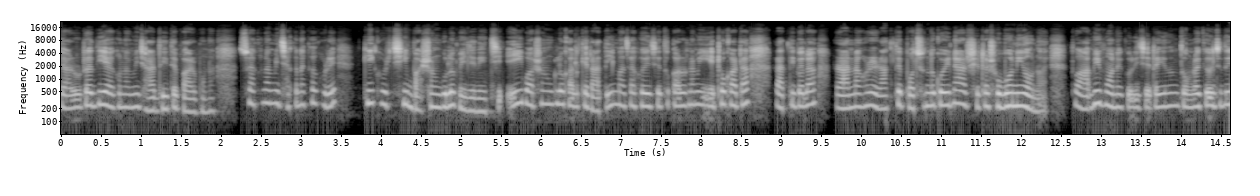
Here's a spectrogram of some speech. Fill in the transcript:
ঝাড়ুটা দিয়ে এখন আমি ঝাড় দিতে পারব না। সো এখন আমি ঝাঁকানাকা করে কী করছি, বাসনগুলো মেজে নিচ্ছি। এই বাসনগুলো কালকে রাতেই মাজা হয়ে যেত, কারণ আমি এঁঠো কাটা রাত্রিবেলা রান্নাঘরে রাখতে পছন্দ করি না, আর সেটা শোভনীয় নয়। তো আমি মনে করি সেটা কিন্তু তোমরা কেউ যদি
